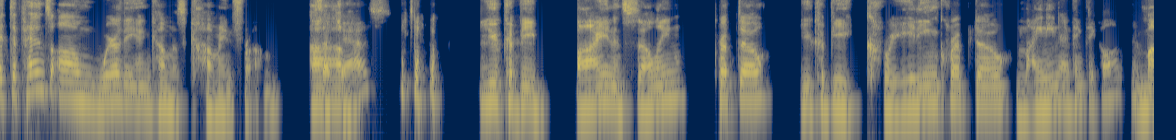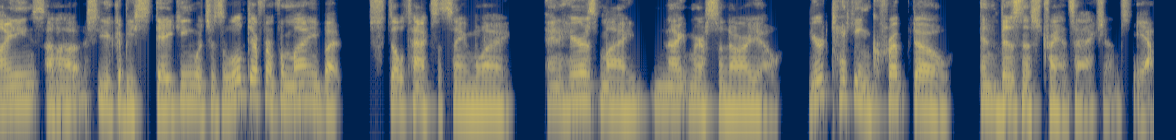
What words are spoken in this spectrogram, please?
It depends on where the income is coming from. Such Um, as? you could be buying and selling crypto. You could be creating crypto, Mining, I think they call it. mining. Uh, so you could be staking, which is a little different from mining, but still taxed the same way. And here's my nightmare scenario: you're taking crypto in business transactions. Yeah.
